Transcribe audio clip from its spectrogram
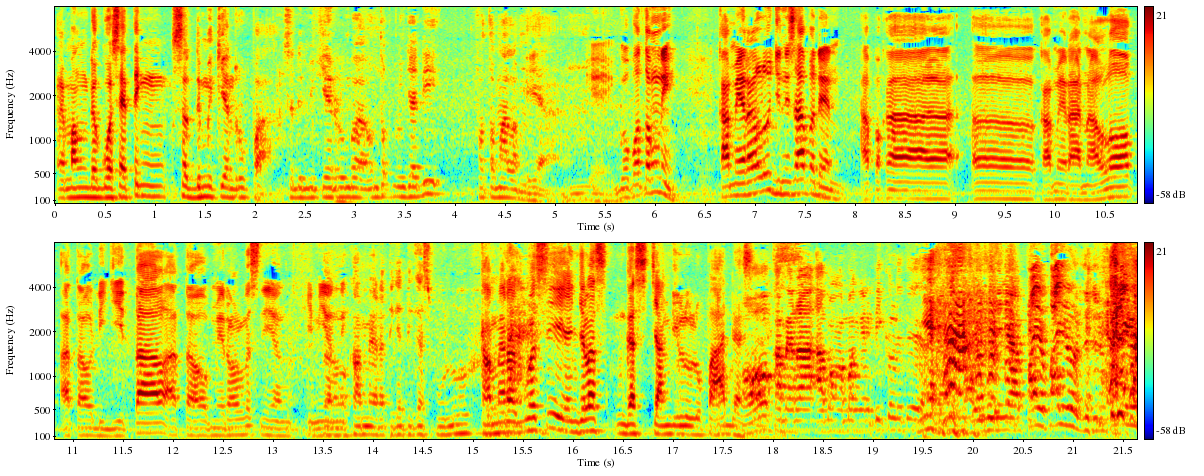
Emang udah gua setting sedemikian rupa. sedemikian rupa untuk menjadi foto malam Iya. Oke, gue potong nih. Kamera lu jenis apa, Den? Apakah eh, kamera analog atau digital atau mirrorless nih yang kinian nih? kamera 3310 Kamera gua sih yang jelas nggak secanggih lu lu pada sih. Oh, kamera abang-abang yang pikul itu ya. Iya. Yang bunyinya payo payo jadi payo.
